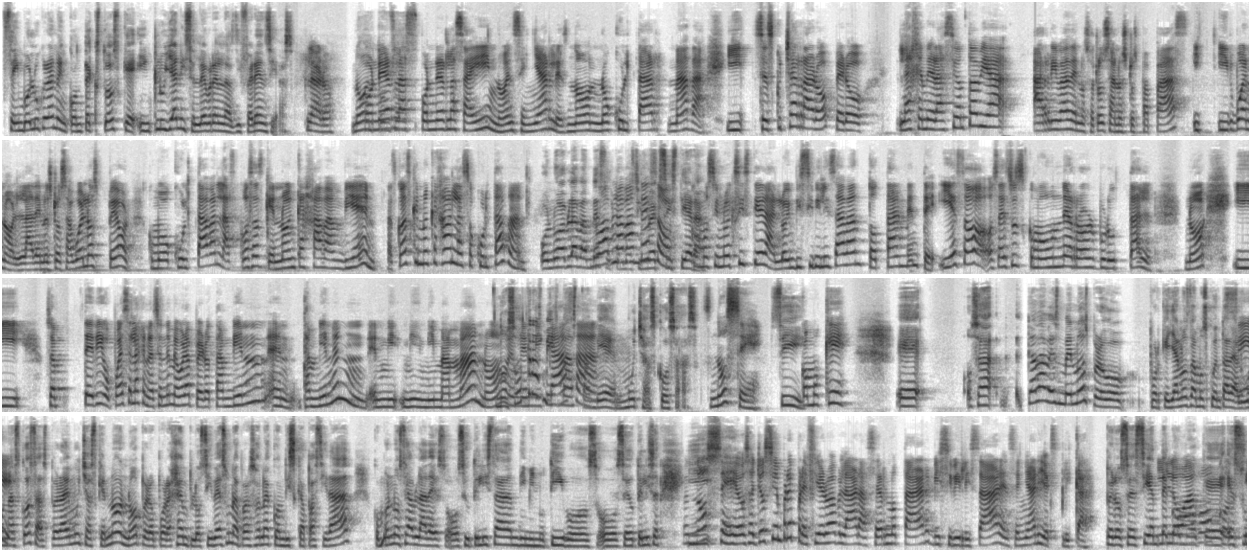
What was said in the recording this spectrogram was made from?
se involucran en contextos que incluyan y celebren las diferencias. Claro. ¿no? Ponerlas, ponerlas ahí, no enseñarles, no, no ocultar nada. Y se escucha raro, pero la generación todavía arriba de nosotros, o sea, nuestros papás, y, y, bueno, la de nuestros abuelos peor, como ocultaban las cosas que no encajaban bien, las cosas que no encajaban las ocultaban. O no hablaban de eso, hablaban como si no existiera. Como si no existiera, lo invisibilizaban totalmente. Y eso, o sea, eso es como un error brutal, ¿no? Y, o sea, te digo, puede ser la generación de memoria, pero también en, también en, mi, mi, mamá, ¿no? Nosotras mismas también, muchas cosas. No sé. Sí. ¿Cómo qué? Eh, o sea, cada vez menos, pero porque ya nos damos cuenta de algunas cosas, pero hay muchas que no, ¿no? Pero por ejemplo, si ves una persona con discapacidad, como no se habla de eso, o se utilizan diminutivos, o se utilizan... Pues no sé, o sea, yo siempre prefiero hablar, hacer notar, visibilizar, enseñar y explicar. Pero se siente como que es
